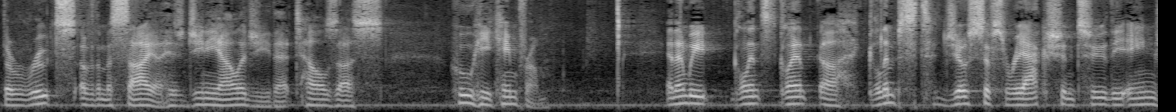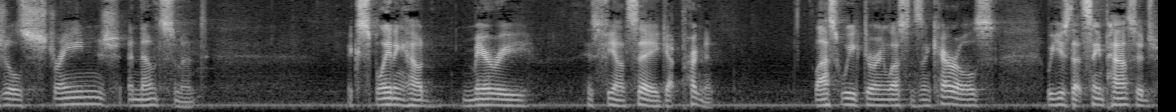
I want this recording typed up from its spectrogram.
the roots of the Messiah, his genealogy that tells us who he came from. And then we glimpsed, uh, glimpsed Joseph's reaction to the angel's strange announcement, explaining how Mary, his fiancee, got pregnant. Last week during Lessons and Carols, we used that same passage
